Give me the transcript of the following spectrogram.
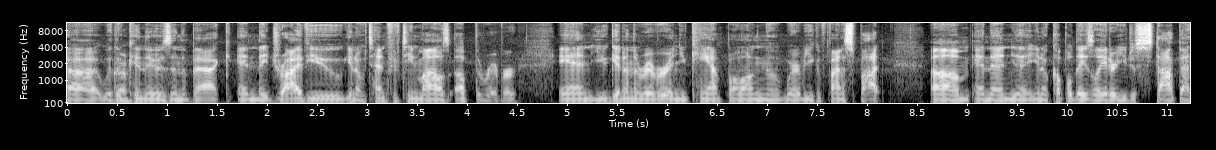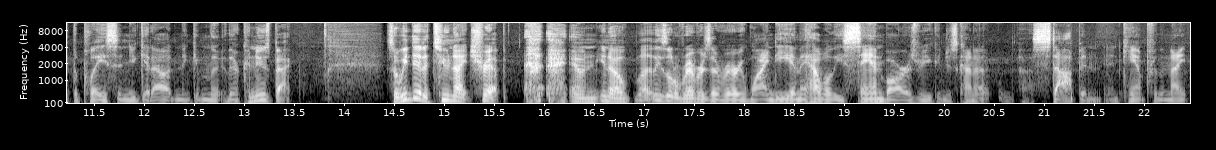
uh, with the canoes in the back, and they drive you, you know, 10, 15 miles up the river. And you get in the river and you camp along the, wherever you can find a spot. Um, and then, you know, a couple days later, you just stop at the place and you get out and give them their canoes back. So we did a two night trip, and you know these little rivers are very windy, and they have all these sandbars where you can just kind of uh, stop and, and camp for the night.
